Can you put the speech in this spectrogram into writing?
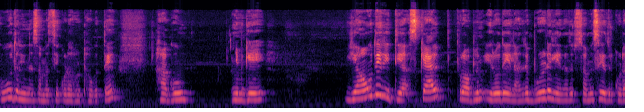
ಕೂದಲಿನ ಸಮಸ್ಯೆ ಕೂಡ ಹೊರಟು ಹೋಗುತ್ತೆ ಹಾಗೂ ನಿಮಗೆ ಯಾವುದೇ ರೀತಿಯ ಸ್ಕ್ಯಾಲ್ಪ್ ಪ್ರಾಬ್ಲಮ್ ಇರೋದೇ ಇಲ್ಲ ಅಂದರೆ ಬುರುಡಲ್ಲಿ ಏನಾದರೂ ಸಮಸ್ಯೆ ಇದ್ರೂ ಕೂಡ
